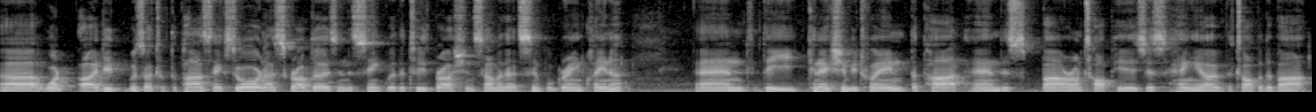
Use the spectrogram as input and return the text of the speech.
Uh, what I did was I took the parts next door and I scrubbed those in the sink with a toothbrush and some of that simple green cleaner. And the connection between the part and this bar on top here is just hanging over the top of the bar.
